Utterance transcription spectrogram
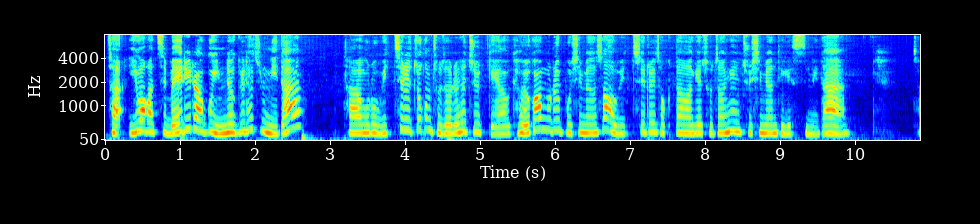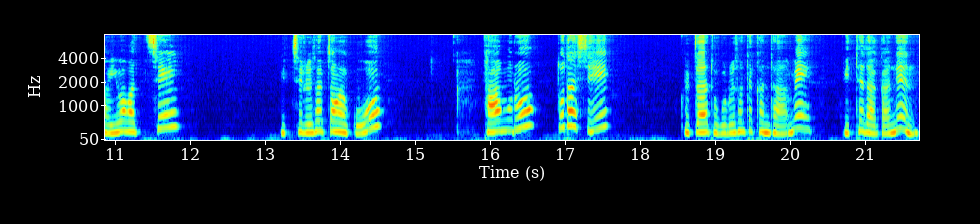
자, 이와 같이 메리라고 입력을 해줍니다. 다음으로 위치를 조금 조절을 해줄게요. 결과물을 보시면서 위치를 적당하게 조정해 주시면 되겠습니다. 자, 이와 같이 위치를 설정하고 다음으로 또다시 글자 도구를 선택한 다음에 밑에다가는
